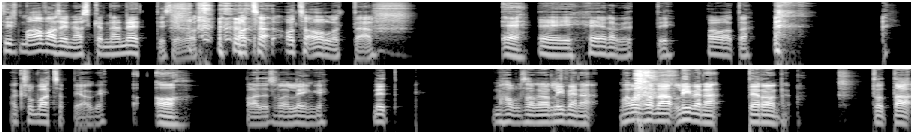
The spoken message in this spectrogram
siis mä avasin äsken nämä nettisivut. Oot sä, oot sä ollut täällä? eh, Ei, helvetti. Oota. Onko sulla Whatsappi auki? Oh, Mä laitan sulle linkin. Nyt mä haluan saada livenä, mä haluan saada livenä Teron tota,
